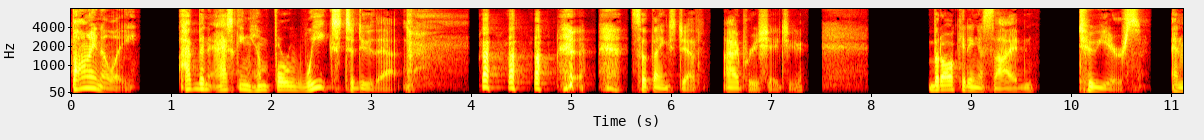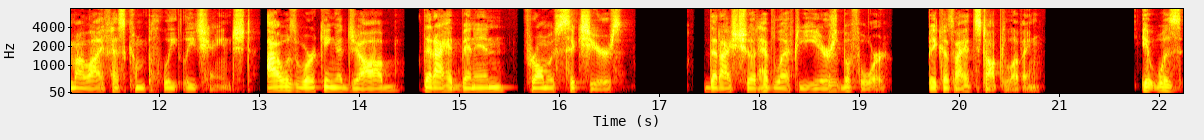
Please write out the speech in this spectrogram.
Finally, I've been asking him for weeks to do that. so thanks, Jeff. I appreciate you. But all kidding aside, two years and my life has completely changed. I was working a job that I had been in for almost six years that I should have left years before because I had stopped loving. It was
